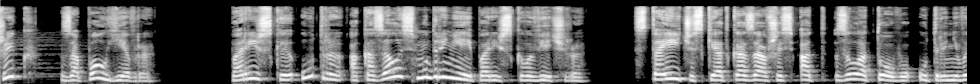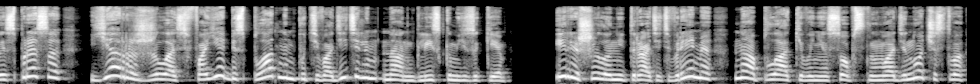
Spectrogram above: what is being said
Шик за пол евро. Парижское утро оказалось мудренее парижского вечера. Стоически отказавшись от золотого утреннего эспрессо, я разжилась в фойе бесплатным путеводителем на английском языке и решила не тратить время на оплакивание собственного одиночества,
